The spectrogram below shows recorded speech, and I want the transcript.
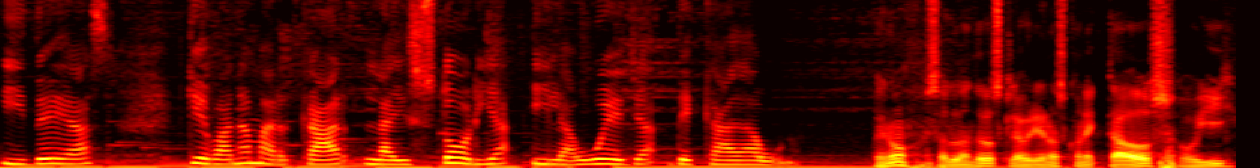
ideas que van a marcar la historia y la huella de cada uno. Bueno, saludando a los claverianos conectados hoy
